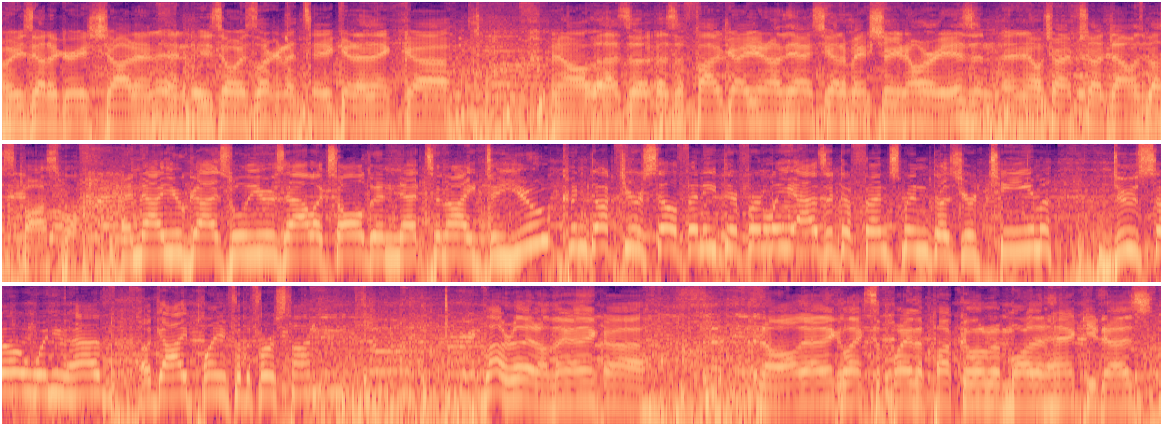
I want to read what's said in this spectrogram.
know, he's got a great shot, and, and, he's always looking to take it. I think uh, you know, as a, as a five guy unit on the ice, you got to make sure you know where he is, and, and, you know, try and shut it down as best as possible. And now you guys will use Alex Auld in net tonight. Do you conduct yourself any differently as a defenseman? Does your team do so when you have a guy playing for the first time? Not really. I don't think. I think. Uh, you know, I think likes to play the puck a little bit more than Hanky does. You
